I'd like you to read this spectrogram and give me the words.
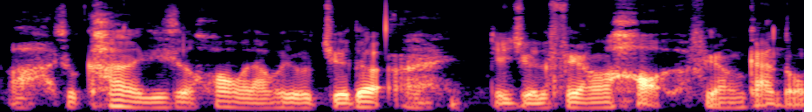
啊，就看了这次花火大会，就觉得哎，就觉得非常好的，非常感动。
